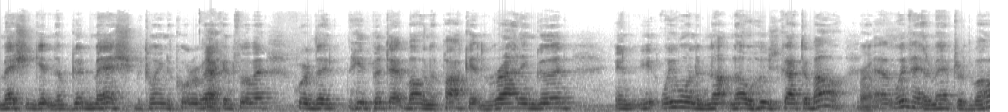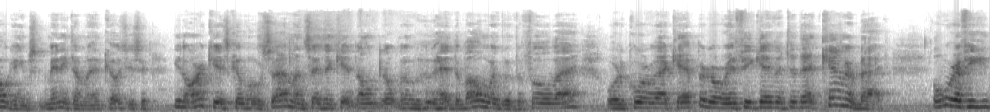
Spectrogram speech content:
meshing, getting a good mesh between the quarterback Yeah. and fullback, where they he'd put that ball in the pocket and ride him good. And we wanted to not know who's got the ball. Right. Uh, we've had them after the ball games many times. I had coaches say, you know, our kids come over the sideline and say they can't, don't, don't know who had the ball, whether the fullback or the quarterback kept it, or if he gave it to that counterback. Or if he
